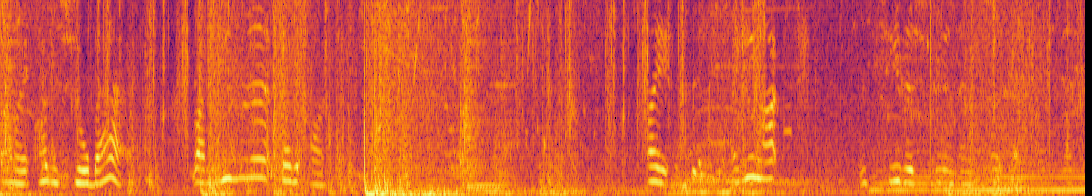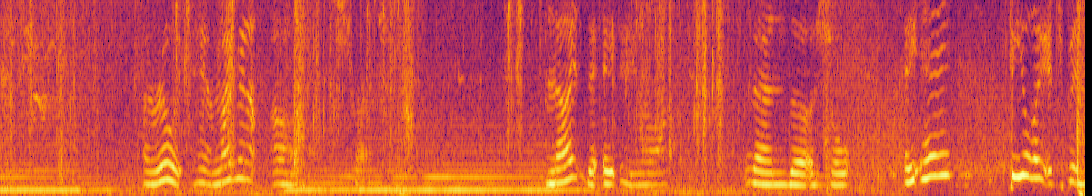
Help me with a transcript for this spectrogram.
Oh my oh, god, it's so bad. I'm using it for the content. I I do not see this being any I really hey, I'm not gonna oh let's try. Like the 8A more than the assault. 8A feel like it's been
